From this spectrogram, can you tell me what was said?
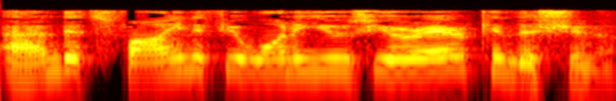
And it's fine if you want to use your air conditioner.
